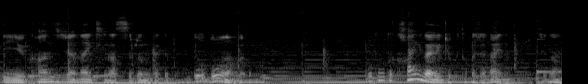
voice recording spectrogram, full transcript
ていう感じじゃない気がするんだけど、どどうなんだろう？もともと海外の曲とかじゃないの？違うの？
